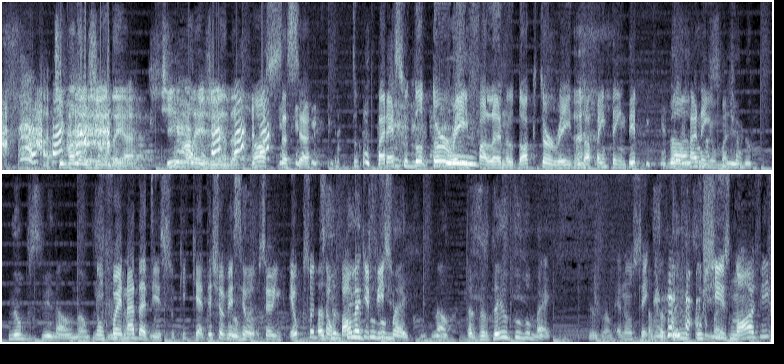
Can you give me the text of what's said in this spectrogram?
Ativa a legenda aí, ativa a legenda. Nossa senhora. Parece o Dr. Ray falando, o Dr. Ray. Não dá pra entender porra nenhuma. percebi, já. não, não não. Não, Não foi nada disso. O que, que é? Deixa eu ver Não. se eu, se eu. Eu que sou de São Paulo é difícil. Mac. Não, acertei o tudo Mac. Eu não sei. Acertei o O tudo Mac. X9,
